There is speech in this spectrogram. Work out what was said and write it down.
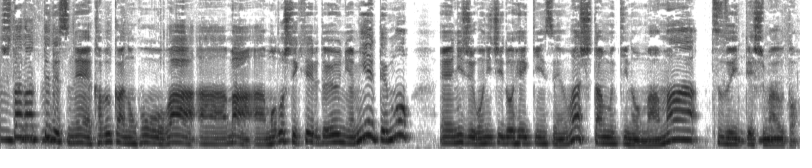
したがってですね、株価の方は、あまあ、戻してきているというようには見えても、えー、25日移動平均線は下向きのまま続いてしまうと。ね、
